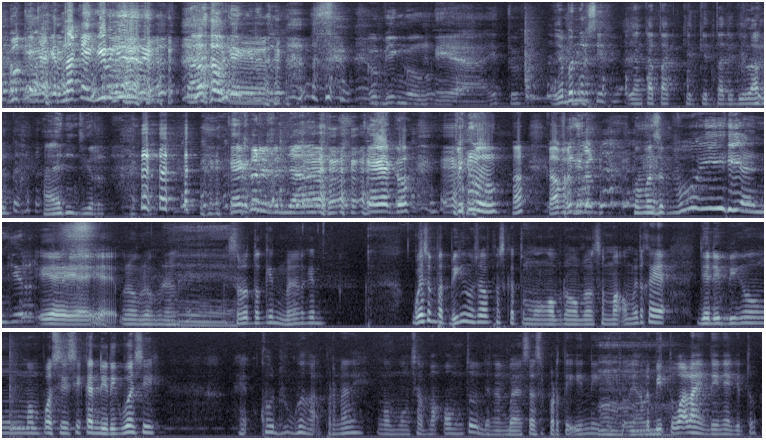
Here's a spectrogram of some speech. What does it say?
Gua kayak kaget lah kayak gini gini. kayak gini tuh. Gue bingung. Iya, itu. Ya bener sih yang kata Kit Kit tadi bilang anjir. kayak gue di penjara. kayak gue bingung. Hah? Kapan gue gue masuk bui anjir. iya iya iya benar benar benar Iya, iya, iya. seru tuh kin bener kan gue sempat bingung soal pas ketemu ngobrol-ngobrol sama om itu kayak jadi bingung memposisikan diri gue sih. Kayak kok dulu gue nggak pernah nih ngomong sama om tuh dengan bahasa seperti ini gitu yang lebih tua lah intinya gitu.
